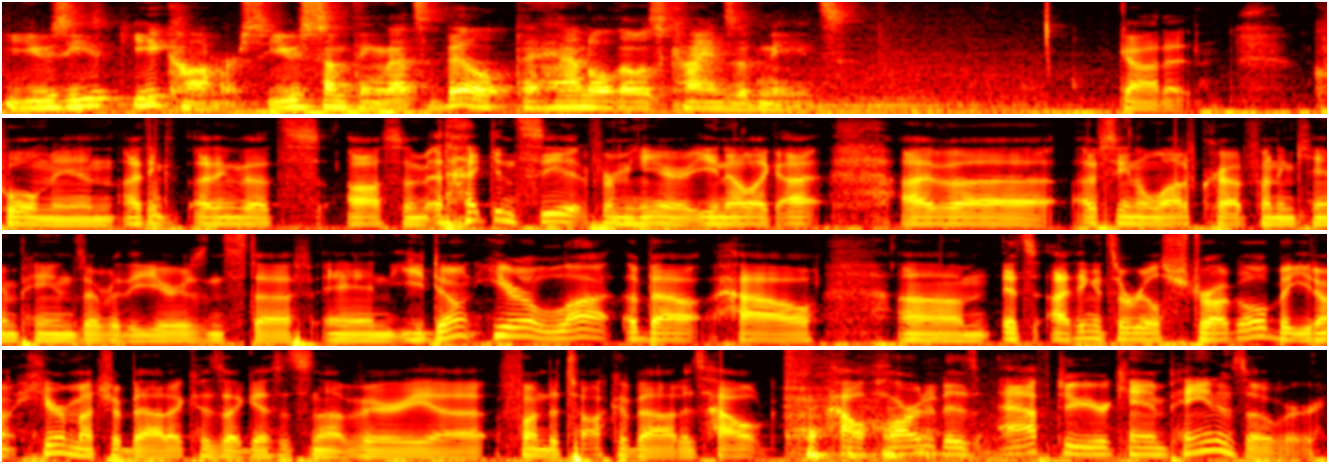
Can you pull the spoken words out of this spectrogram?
use e- commerce use something that's built to handle those kinds of needs. Got it cool, man. I think I think that's awesome, and I can see it from here. You know, like I, I've uh, I've seen a lot of crowdfunding campaigns over the years and stuff, and you don't hear a lot about how um, it's. I think it's a real struggle, but you don't hear much about it because I guess it's not very uh, fun to talk about. Is how how hard it is after your campaign is over,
